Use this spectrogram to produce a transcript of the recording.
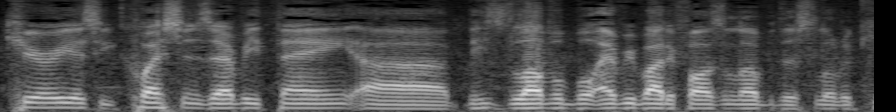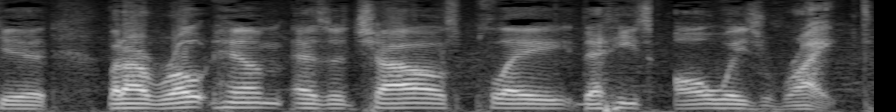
curious. He questions everything. Uh, he's lovable. Everybody falls in love with this little kid. But I wrote him as a child's play that he's always right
